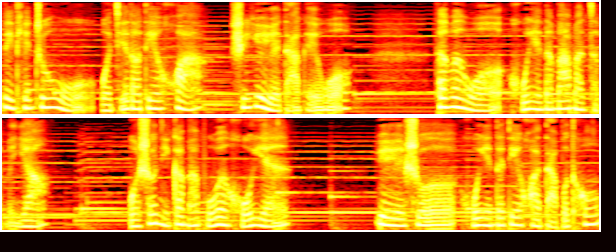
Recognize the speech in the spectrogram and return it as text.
那天中午我接到电话，是月月打给我，他问我胡言的妈妈怎么样。我说你干嘛不问胡言？月月说胡言的电话打不通。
